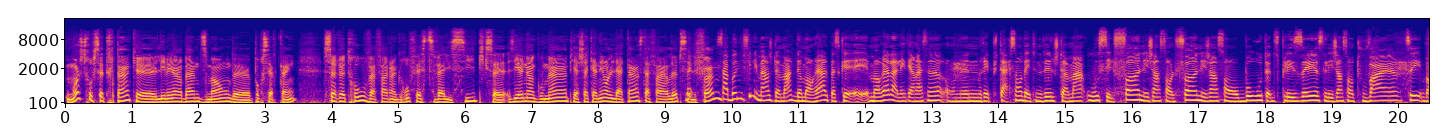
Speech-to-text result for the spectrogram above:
moi, je trouve ça trippant que les meilleures bandes du monde, euh, pour certains, se retrouvent à faire un gros festival ici, puis qu'il y a un engouement, puis à chaque année, on l'attend, cette affaire-là, puis c'est le fun. Ça bonifie l'image de marque de Montréal parce que euh, Montréal à l'international, on a une réputation d'être une ville justement où c'est le fun, les gens sont le fun, les gens sont beaux, t'as du plaisir, les gens sont ouverts. Tu sais, bon,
